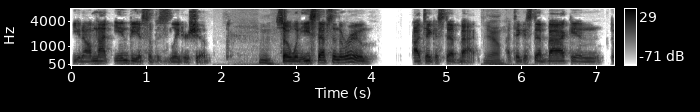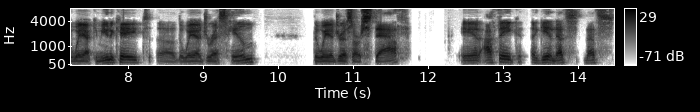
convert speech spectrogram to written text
you know, I'm not envious of his leadership. Hmm. So when he steps in the room, I take a step back. Yeah. I take a step back in the way I communicate, uh, the way I address him, the way I address our staff. And I think again, that's that's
